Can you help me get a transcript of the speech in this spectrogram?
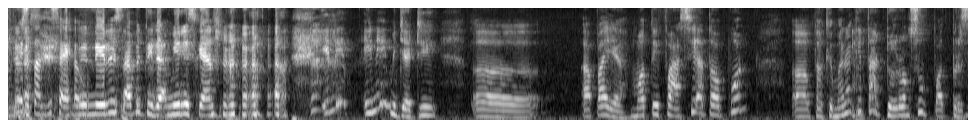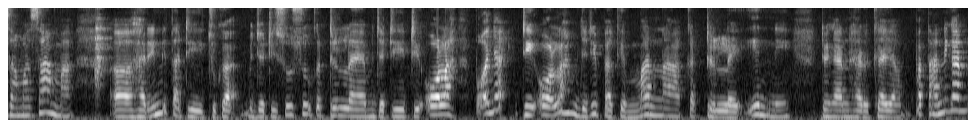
Miris tadi saya. miris tapi tidak miris kan. ini ini menjadi eh, apa ya? motivasi ataupun eh, bagaimana kita dorong support bersama-sama. Eh, hari ini tadi juga menjadi susu kedelai, menjadi diolah. Pokoknya diolah menjadi bagaimana kedelai ini dengan harga yang petani kan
